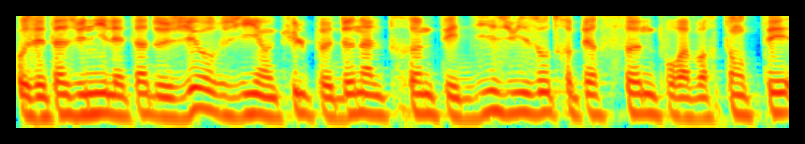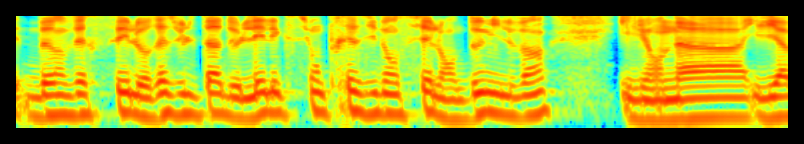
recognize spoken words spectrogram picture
Aux États-Unis, l'État de Géorgie inculpe Donald Trump et 18 autres personnes pour avoir tenté d'inverser le résultat de l'élection présidentielle en 2020. Il y en a, il y a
